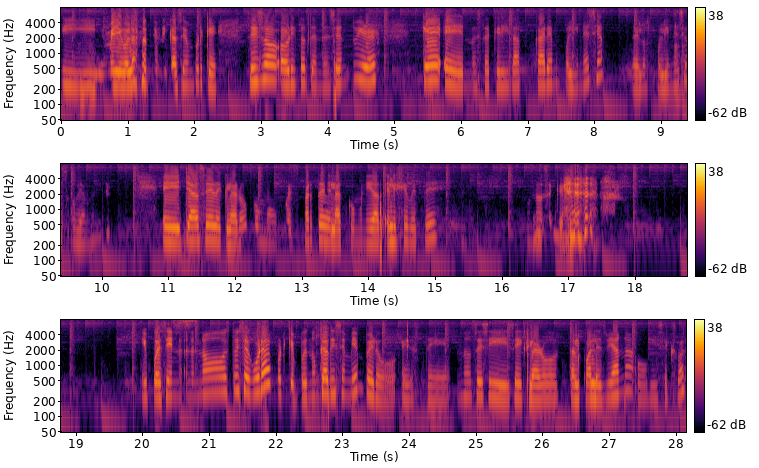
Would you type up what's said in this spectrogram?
y me llegó la notificación porque se hizo ahorita tendencia en Twitter que eh, nuestra querida Karen Polinesia, de los polinesios obviamente, eh, ya se declaró como pues parte de la comunidad LGBT. No sé qué. Y pues sí, no, no estoy segura porque pues nunca dicen bien, pero este no sé si se declaró tal cual lesbiana o bisexual.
